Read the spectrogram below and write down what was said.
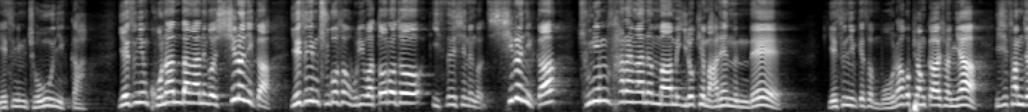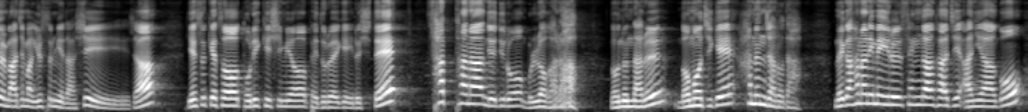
예수님 좋으니까. 예수님 고난 당하는 거 싫으니까. 예수님 죽어서 우리와 떨어져 있으시는 것 싫으니까 주님 사랑하는 마음에 이렇게 말했는데 예수님께서 뭐라고 평가하셨냐? 23절 마지막 읽습니다. 시작. 예수께서 돌이키시며 베드로에게 이르시되 사탄아 내 뒤로 물러가라. 너는 나를 넘어지게 하는 자로다. 내가 하나님의 일을 생각하지 아니하고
